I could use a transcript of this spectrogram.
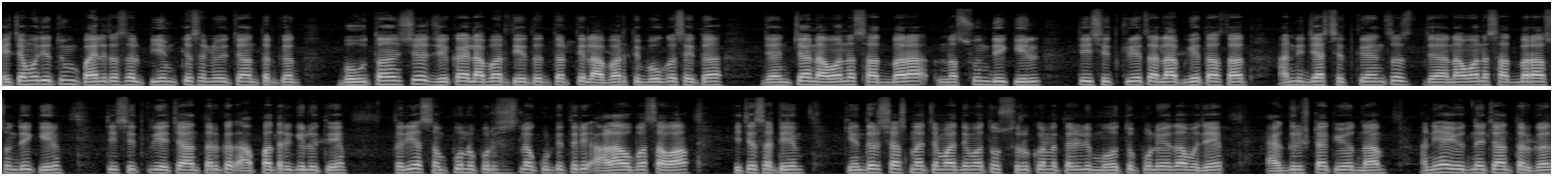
याच्यामध्ये तुम्ही पाहिलेच असाल पी एम किसान योजनेच्या अंतर्गत बहुतांश जे काही लाभार्थी येतात तर ते लाभार्थी बोगस आहेत. ज्यांच्या नावानं सातबारा नसून देखील ते शेतकऱ्याचा लाभ घेत असतात आणि ज्या शेतकऱ्यांचं ज्या नावानं सातबारा असून देखील ते शेतकरी याच्या अंतर्गत अपात्र गेले होते. तर या संपूर्ण प्रोसेसला कुठेतरी आळा बसावा याच्यासाठी केंद्र शासनाच्या माध्यमातून सुरू करण्यात आलेली महत्त्वपूर्ण योजना म्हणजे ॲग्रिस्टॅक योजना. आणि या योजनेच्या अंतर्गत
